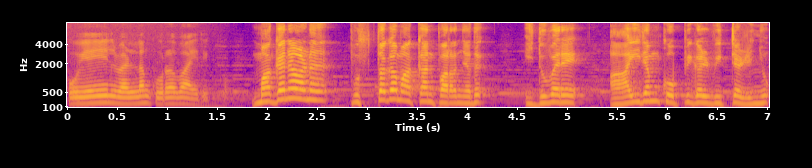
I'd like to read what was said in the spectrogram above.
പുഴയിൽ വെള്ളം കുറവായിരിക്കും. മകനാണ് പുസ്തകമാക്കാൻ പറഞ്ഞത്. ഇതുവരെ ആയിരം കോപ്പികൾ വിറ്റഴിഞ്ഞു.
